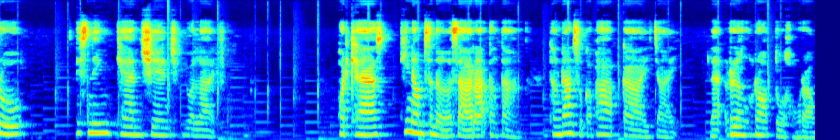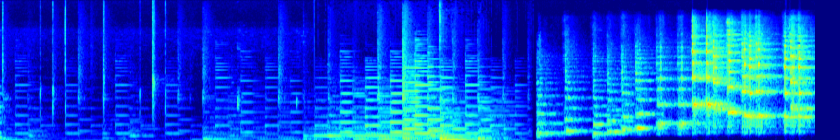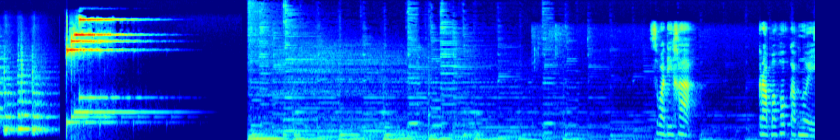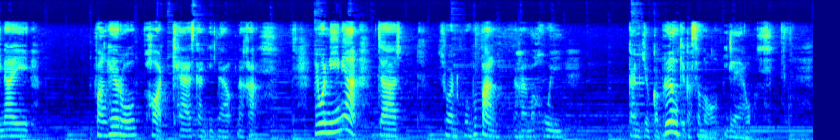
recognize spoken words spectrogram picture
รู้ listening can change your life podcast ที่นำเสนอสาระต่างๆ ทางด้านสุขภาพกายใจ และเรื่องรอบตัวของเรา วัสดีค่ะ กลับมาพบกับหนุ่ยในฟังให้รู้พอดแคสต์กันอีกแล้วนะคะ ในวันนี้เนี่ยจะชวนคุณผู้ฟังนะคะมาคุยกันเกี่ยวกับเรื่องเกี่ยวกับสมองอีกแล้ว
